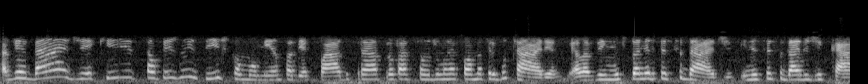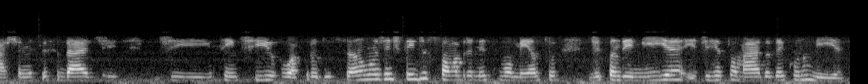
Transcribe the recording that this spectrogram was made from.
A verdade é que talvez não exista um momento adequado para a aprovação de uma reforma tributária. Ela vem muito da necessidade, e necessidade de caixa, necessidade de incentivo à produção, a gente tem de sobra nesse momento de pandemia e de retomada da economia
